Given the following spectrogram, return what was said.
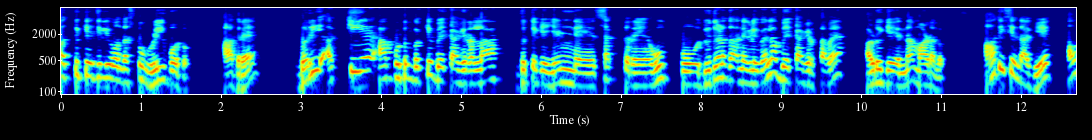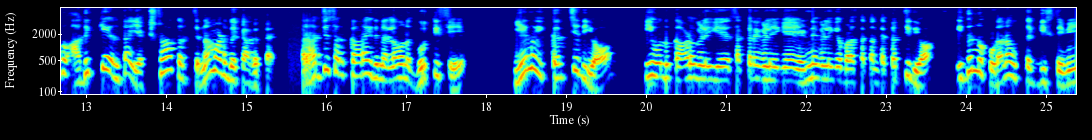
ಹತ್ತು ಕೆಜಿಲಿ ಒಂದಷ್ಟು ಉಳಿಬಹುದು ಆದ್ರೆ ಬರೀ ಅಕ್ಕಿಯೇ ಆ ಕುಟುಂಬಕ್ಕೆ ಬೇಕಾಗಿರಲ್ಲ. ಜೊತೆಗೆ ಎಣ್ಣೆ, ಸಕ್ಕರೆ, ಉಪ್ಪು, ದ್ವಿದಳ ಧಾನ್ಯಗಳು ಇವೆಲ್ಲ ಬೇಕಾಗಿರ್ತವೆ ಅಡುಗೆಯನ್ನ ಮಾಡಲು. ಆ ದಿಸೆಯಿಂದಾಗಿ ಅವರು ಅದಕ್ಕೆ ಅಂತ ಎಕ್ಸ್ಟ್ರಾ ಖರ್ಚನ್ನ ಮಾಡಬೇಕಾಗುತ್ತೆ. ರಾಜ್ಯ ಸರ್ಕಾರ ಇದನ್ನೆಲ್ಲವನ್ನು ಗುರುತಿಸಿ ಏನು ಈ ಖರ್ಚಿದೆಯೋ, ಈ ಒಂದು ಕಾಳುಗಳಿಗೆ, ಸಕ್ಕರೆಗಳಿಗೆ, ಎಣ್ಣೆಗಳಿಗೆ ಬಳಸ್ತಕ್ಕಂಥ ಖರ್ಚಿದೆಯೋ ಇದನ್ನು ಕೂಡ ನಾವು ತಗ್ಗಿಸ್ತೀವಿ.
